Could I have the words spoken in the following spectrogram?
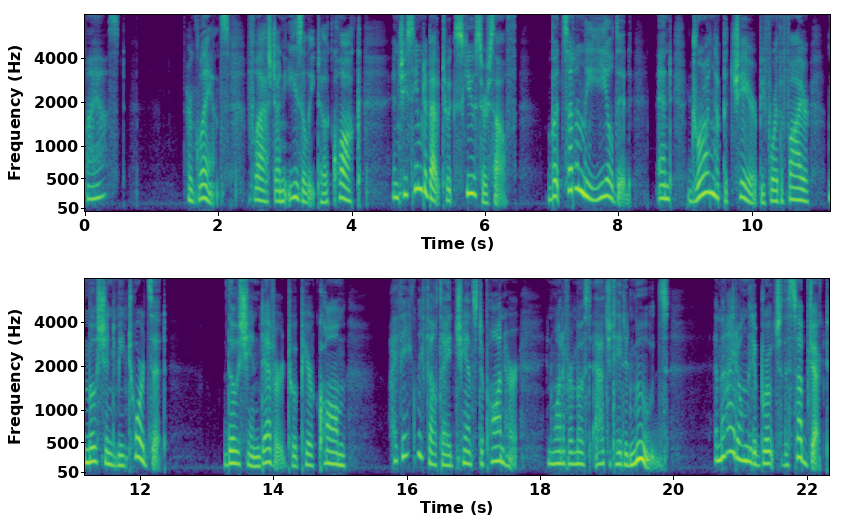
I asked. Her glance flashed uneasily to the clock, and she seemed about to excuse herself, but suddenly yielded, and, drawing up a chair before the fire, motioned me towards it. Though she endeavored to appear calm, I vaguely felt I had chanced upon her in one of her most agitated moods, and that I had only to broach the subject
